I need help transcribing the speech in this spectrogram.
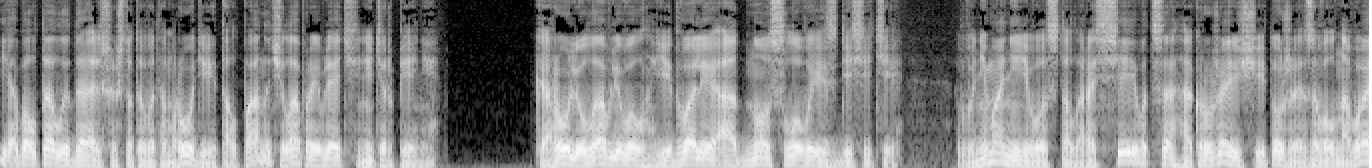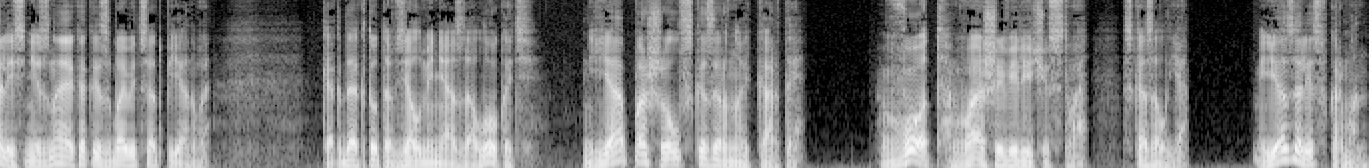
Я болтал и дальше что-то в этом роде, и толпа начала проявлять нетерпение. Король улавливал едва ли одно слово из десяти. Внимание его стало рассеиваться, окружающие тоже заволновались, не зная, как избавиться от пьяного. Когда кто-то взял меня за локоть, я пошел с козырной карты. «Вот, ваше величество», — сказал я. Я залез в карман.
